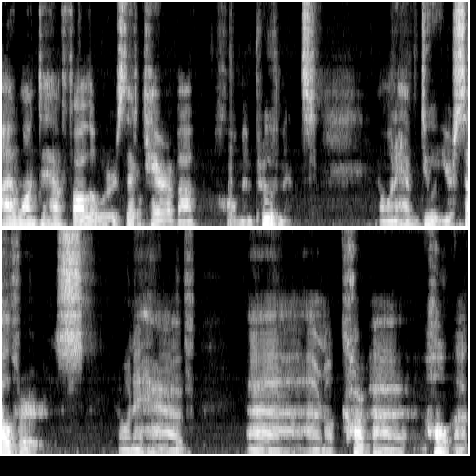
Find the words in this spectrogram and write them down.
I want to have followers that care about home improvement. I want to have do-it-yourselfers. I want to have, uh, I don't know, car, uh, ho uh,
